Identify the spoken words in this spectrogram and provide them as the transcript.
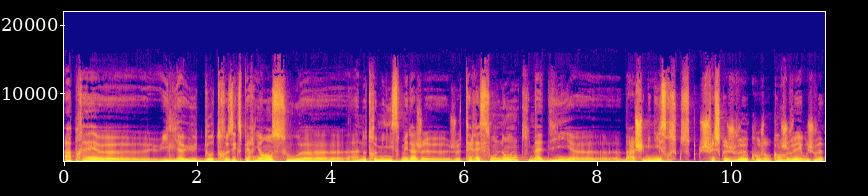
Après, euh, il y a eu d'autres expériences où euh, un autre ministre, mais là je, je tairais son nom, qui m'a dit euh, bah, Je suis ministre, je fais ce que je veux, quand je veux et où je veux.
